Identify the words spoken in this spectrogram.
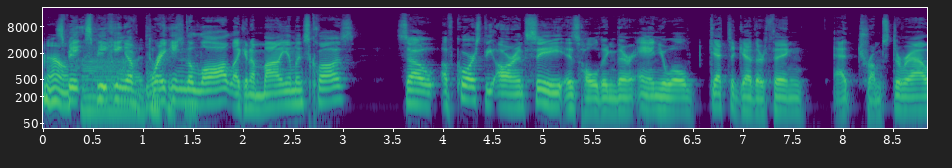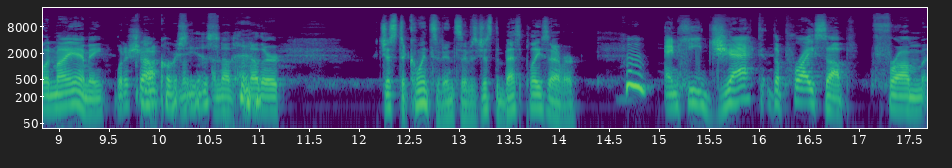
no, Spe- speaking Ah, I of breaking think the law, like an emoluments clause. So, of course, the RNC is holding their annual get together thing at Trump's Doral in Miami. What a shock. Of course he is. Another, another just a coincidence. It was just the best place ever. Hmm. And he jacked the price up from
